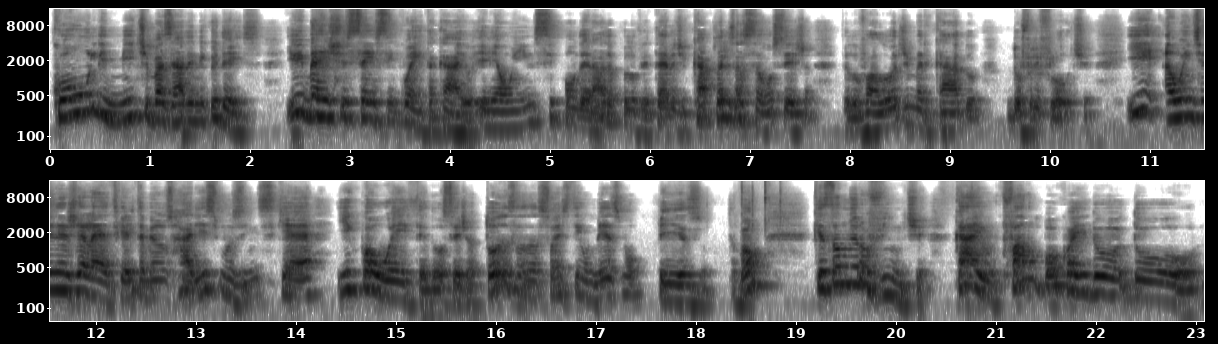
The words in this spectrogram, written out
com limite baseado em liquidez. E o IBRX 150, Caio, ele é um índice ponderado pelo critério de capitalização, ou seja, pelo valor de mercado do free float. E o índice de energia elétrica, ele também é um dos raríssimos índices que é equal weighted, ou seja, todas as ações têm o mesmo peso, tá bom? Questão número 20. Caio, fala um pouco aí do. do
